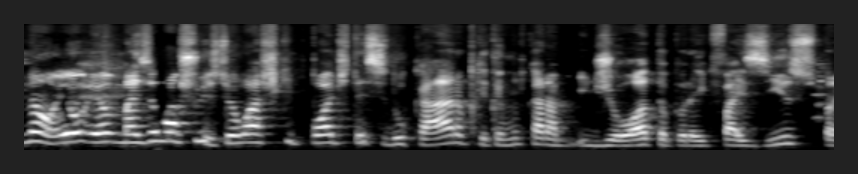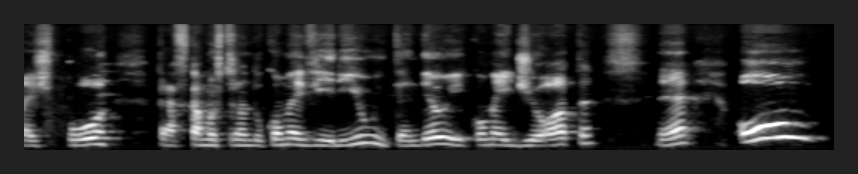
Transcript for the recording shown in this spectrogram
Não, eu, eu, mas eu acho isso. Eu acho que pode ter sido o cara, porque tem muito cara idiota por aí que faz isso para expor, para ficar mostrando como é viril, entendeu? E como é idiota, né? Ou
